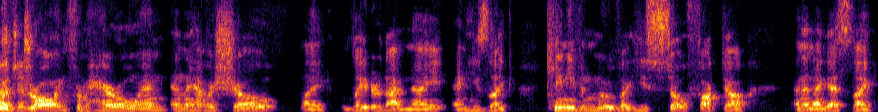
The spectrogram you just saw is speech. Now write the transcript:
withdrawing from heroin, and they have a show like later that night, and he's like can't even move, like he's so fucked up. And then I guess like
